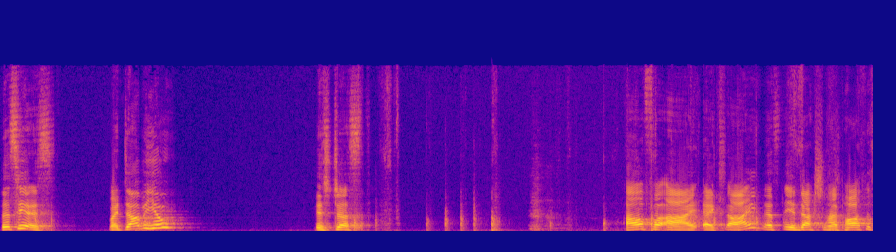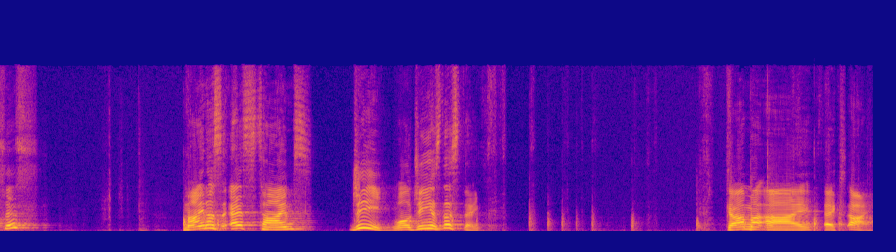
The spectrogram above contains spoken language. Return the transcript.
this here is my W is just alpha i xi, that's the induction hypothesis, minus s times g. Well, g is this thing, gamma i xi.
